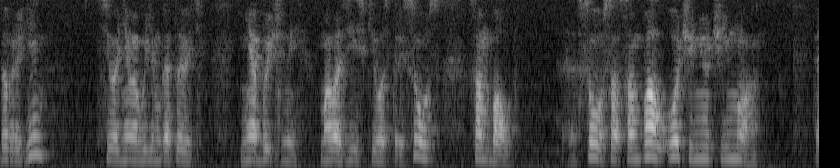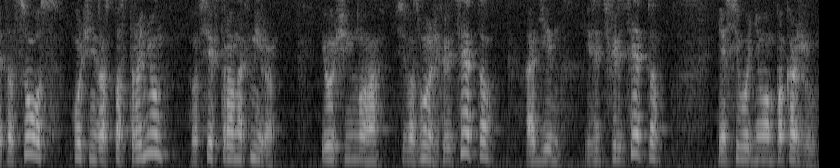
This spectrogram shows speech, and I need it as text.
Добрый день! Сегодня мы будем готовить необычный малазийский острый соус самбал. Э, соуса самбал очень-очень много. Этот соус очень распространен во всех странах мира. И очень много всевозможных рецептов. Один из этих рецептов я сегодня вам покажу.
